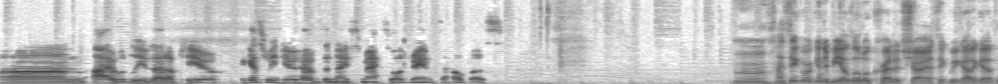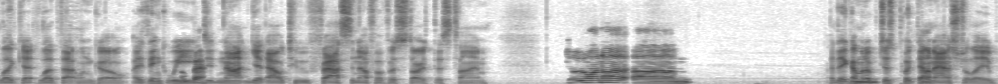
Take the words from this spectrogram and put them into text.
Um, I would leave that up to you. I guess we do have the nice Maxwell James to help us. Mm, I think we're going to be a little credit shy. I think we got to get let get let that one go. I think we Okay. did not get out to fast enough of a start this time. Do we want to? Um, I think I'm going Mm. to just put down astrolabe.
